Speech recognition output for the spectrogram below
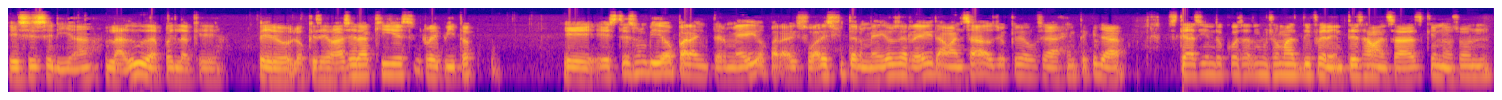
esa sería la duda, pues la que... Pero lo que se va a hacer aquí es, repito, eh, este es un video para intermedio, para usuarios intermedios de Revit avanzados, yo creo, o sea, gente que ya esté haciendo cosas mucho más diferentes, avanzadas, que no son,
